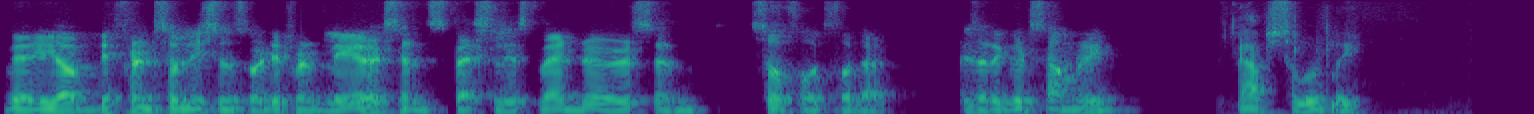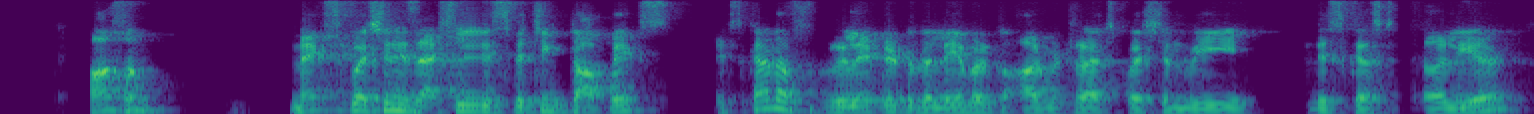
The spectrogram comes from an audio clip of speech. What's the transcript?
where you have different solutions for different layers and specialist vendors and so forth for that? Is that a good summary? Absolutely. Awesome. Next question is actually switching topics. It's kind of related to the labor arbitrage question we discussed earlier.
